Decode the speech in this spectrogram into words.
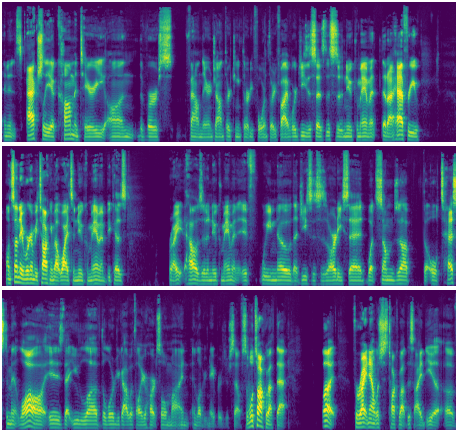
And it's actually a commentary on the verse found there in John 13, 34 and 35, where Jesus says, This is a new commandment that I have for you. On Sunday, we're going to be talking about why it's a new commandment because, right, how is it a new commandment if we know that Jesus has already said what sums up the Old Testament law is that you love the Lord your God with all your heart, soul, mind, and love your neighbors yourself. So we'll talk about that. But for right now, let's just talk about this idea of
